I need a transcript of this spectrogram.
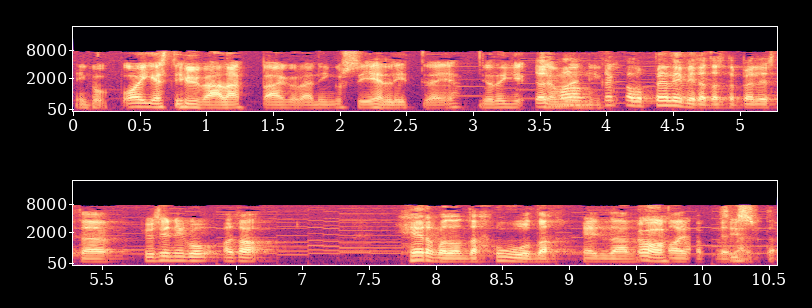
niinku oikeasti hyvää läppää kyllä niinku siihen liittyen ja jotenkin Jos mä oon niinku... pelivide tästä pelistä ja kyllä siinä niinku aika hervotonta huulta heitetään Joo, aikavälillä. Siis, että...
